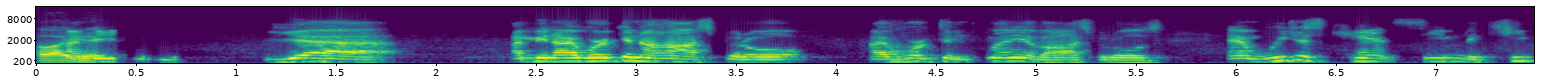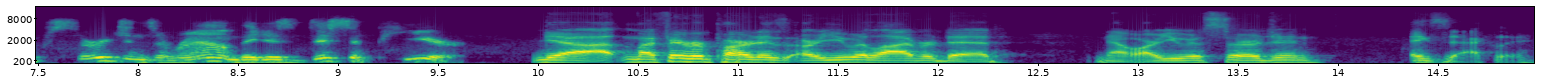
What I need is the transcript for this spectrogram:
I like I it. mean, yeah. I mean, I work in a hospital. I've worked in plenty of hospitals, and we just can't seem to keep surgeons around. They just disappear. yeah, my favorite part is are you alive or dead? Now, are you a surgeon? Exactly.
